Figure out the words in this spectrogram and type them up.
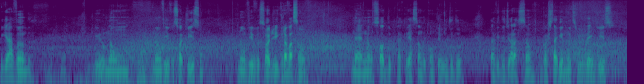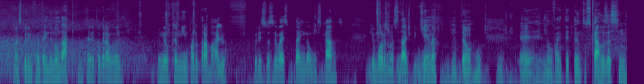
e gravando. Eu não, não vivo só disso, não vivo só de gravação, né? não só do, da criação do conteúdo do, da vida de oração. Gostaria muito de viver disso, mas por enquanto ainda não dá. Então eu estou gravando no meu caminho para o trabalho. Por isso você vai escutar ainda alguns carros, eu moro numa cidade pequena, então é, não vai ter tantos carros assim.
